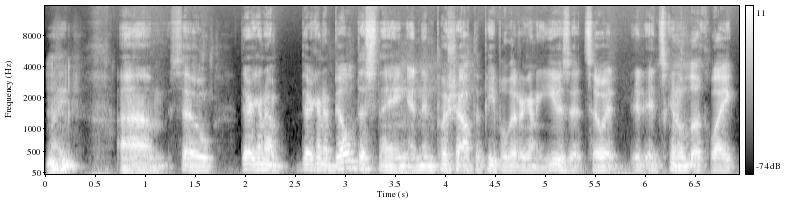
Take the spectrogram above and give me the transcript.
right? Mm-hmm. Um, so they're gonna they're gonna build this thing and then push out the people that are gonna use it. So it, it it's gonna look like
